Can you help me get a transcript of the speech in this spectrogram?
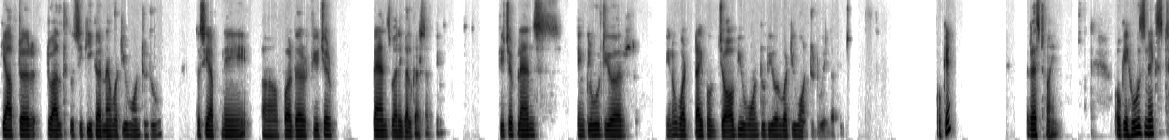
ਕਿ after 12th ਤੁਸੀਂ ਕੀ ਕਰਨਾ ਹੈ what you want to do ਤੁਸੀਂ ਆਪਣੇ further future plans ਬਾਰੇ ਗੱਲ ਕਰ ਸਕਦੇ ਹੋ future plans include your you know what type of job you want to do or what you want to do in the future okay Rest fine okay who's next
